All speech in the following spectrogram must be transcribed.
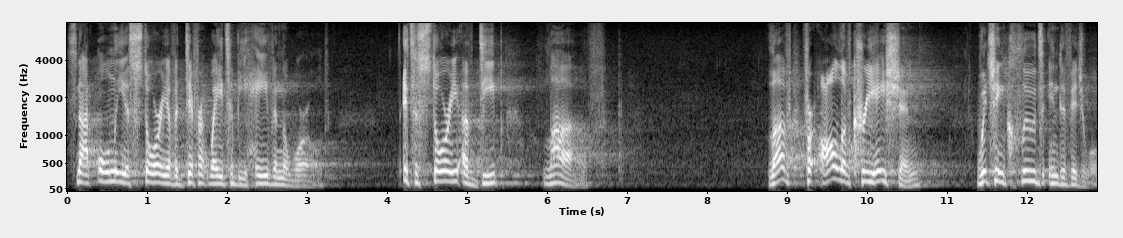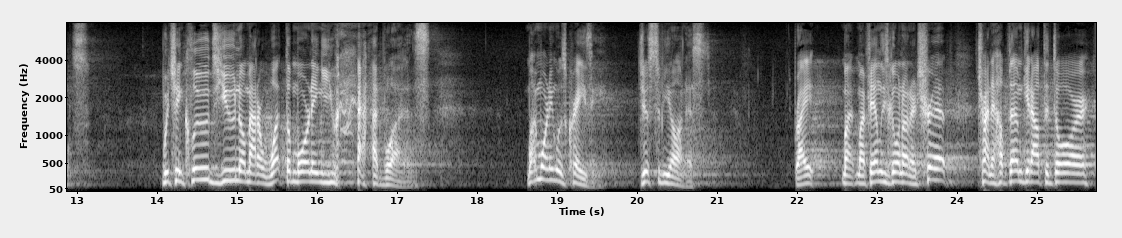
It's not only a story of a different way to behave in the world, it's a story of deep love. Love for all of creation, which includes individuals, which includes you no matter what the morning you had was. My morning was crazy just to be honest, right? My, my family's going on a trip, trying to help them get out the door.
